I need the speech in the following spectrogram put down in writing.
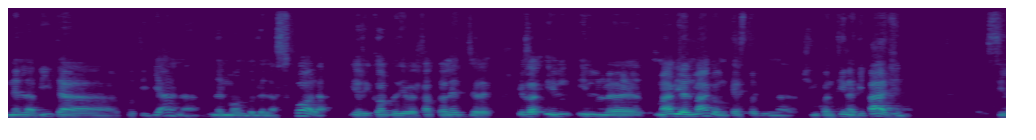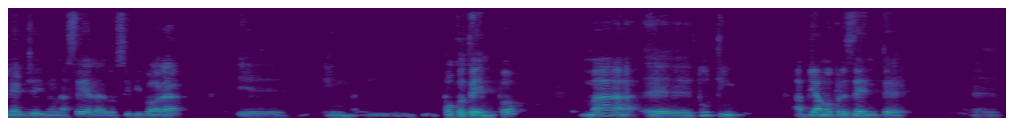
nella vita quotidiana, nel mondo della scuola. Io ricordo di aver fatto leggere il, il, il Mario il Mago, un testo di una cinquantina di pagine, si legge in una sera, lo si divora eh, in, in, poco tempo, ma eh, tutti abbiamo presente, eh,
